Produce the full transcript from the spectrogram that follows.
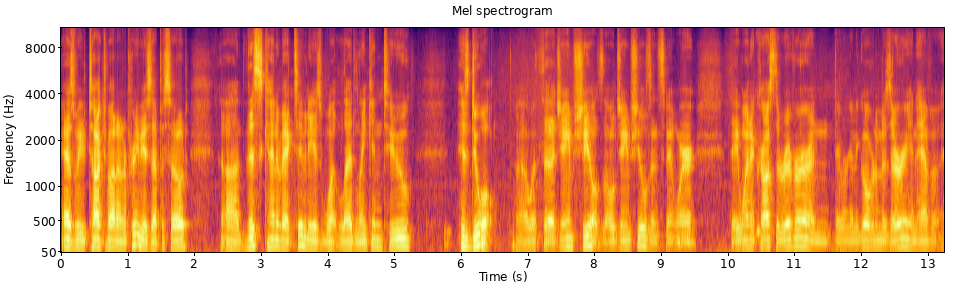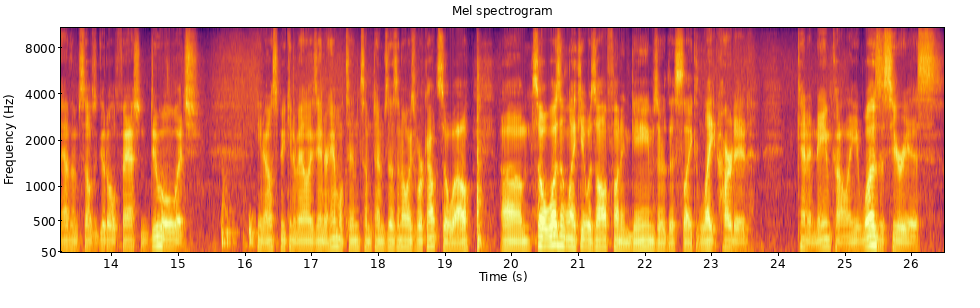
as we've talked about on a previous episode, uh, this kind of activity is what led Lincoln to his duel uh, with uh, James Shields, the whole James Shields incident where they went across the river and they were going to go over to Missouri and have a, have themselves a good old fashioned duel, which you know, speaking of Alexander Hamilton, sometimes doesn't always work out so well. Um, so it wasn't like it was all fun and games or this like light-hearted kind of name calling. It was a serious,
